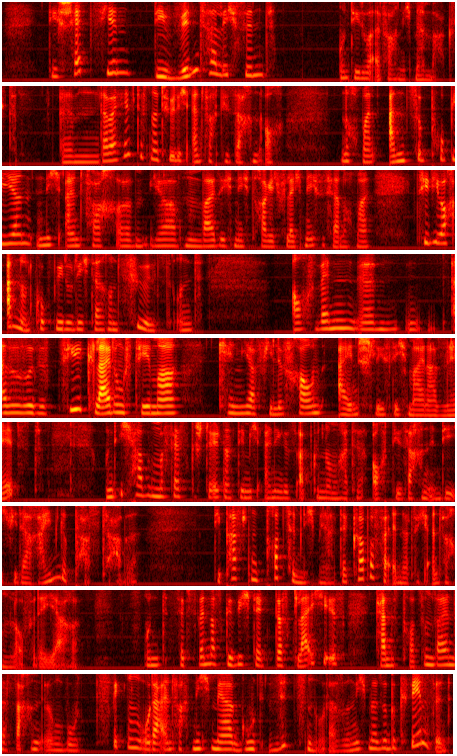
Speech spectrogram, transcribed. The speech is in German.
Die Schätzchen, die winterlich sind und die du einfach nicht mehr magst. Ähm, dabei hilft es natürlich einfach, die Sachen auch nochmal anzuprobieren. Nicht einfach, ähm, ja, hm, weiß ich nicht, trage ich vielleicht nächstes Jahr nochmal. Zieh die auch an und guck, wie du dich darin fühlst. Und auch wenn, ähm, also so das Zielkleidungsthema kennen ja viele Frauen, einschließlich meiner selbst. Und ich habe mal festgestellt, nachdem ich einiges abgenommen hatte, auch die Sachen, in die ich wieder reingepasst habe, die passten trotzdem nicht mehr. Der Körper verändert sich einfach im Laufe der Jahre. Und selbst wenn das Gewicht das gleiche ist, kann es trotzdem sein, dass Sachen irgendwo zwicken oder einfach nicht mehr gut sitzen oder so, nicht mehr so bequem sind.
